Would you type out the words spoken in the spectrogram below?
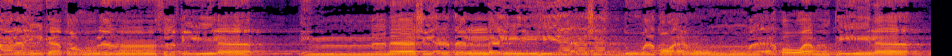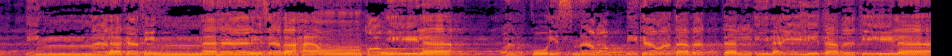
عليك قولا ثقيلا. إن ناشئة الليل هي أشد وطئا وأقوم قيلا إن لك في النهار سبحا طويلا. واذكر اسم ربك وتبتل إليه تبتيلا.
